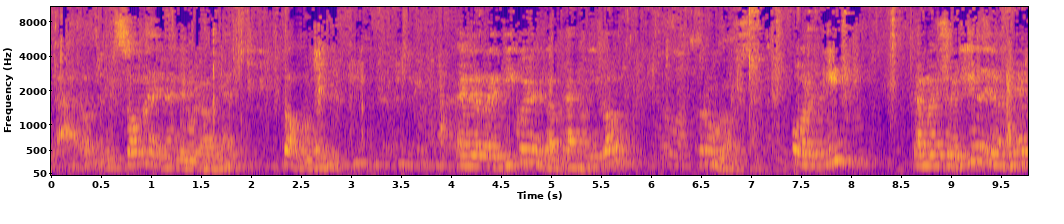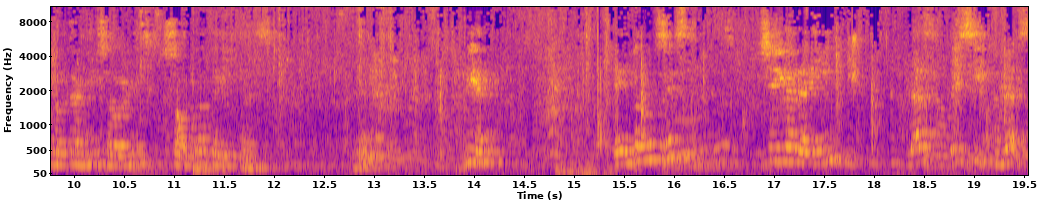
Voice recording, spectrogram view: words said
claro, el soma de la neurona. ¿Dónde? El retículo endoplásmico rugoso. Porque la mayoría de los neurotransmisores son proteínas. ¿Eh? Bien. Entonces, llegan ahí las vesículas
